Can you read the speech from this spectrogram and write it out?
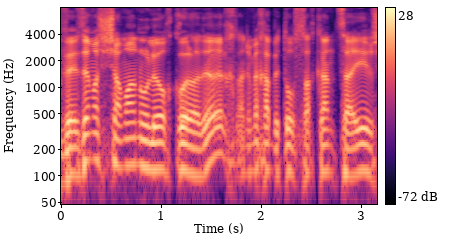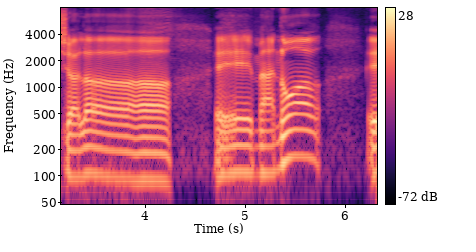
וזה מה ששמענו לאורך כל הדרך. אני אומר לך בתור שחקן צעיר שעלה אה, מהנוער, אה,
